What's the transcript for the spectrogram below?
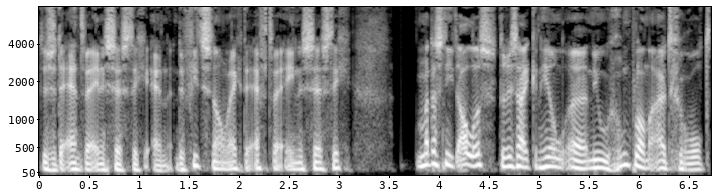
tussen de N261 en de fietssnelweg, de F261. Maar dat is niet alles. Er is eigenlijk een heel uh, nieuw groenplan uitgerold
